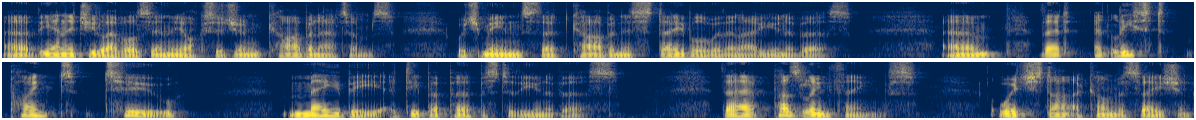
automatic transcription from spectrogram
uh, the energy levels in the oxygen carbon atoms, which means that carbon is stable within our universe. Um, that at least point two may be a deeper purpose to the universe. They're puzzling things which start a conversation.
